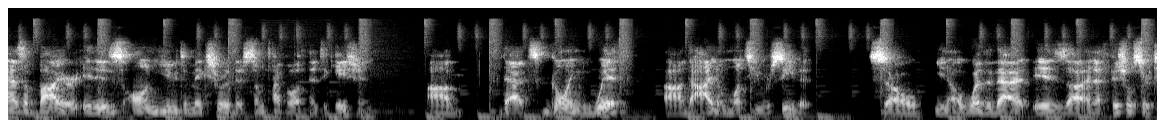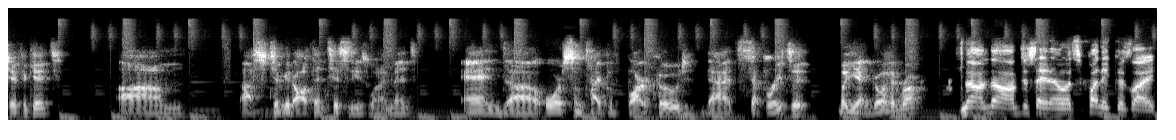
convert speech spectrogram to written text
as a buyer it is on you to make sure that there's some type of authentication uh, that's going with uh, the item once you receive it so you know whether that is uh, an official certificate um, a certificate of authenticity is what i meant and uh, or some type of barcode that separates it but yeah go ahead Roc no, no, I'm just saying. Oh, it's funny because like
